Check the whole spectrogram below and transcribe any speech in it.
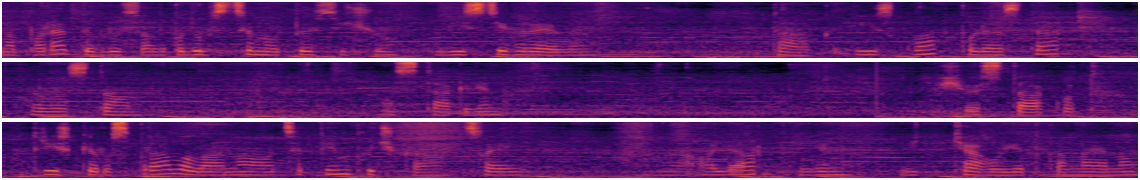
наперед дивлюся, але подивлюсь ціну 1200 гривень. Так, і склад поліестер еластан. Ось так він. Щось так от. Трішки розправила, але ця пімпочка, цей е, оляр, він відтягує тканину.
